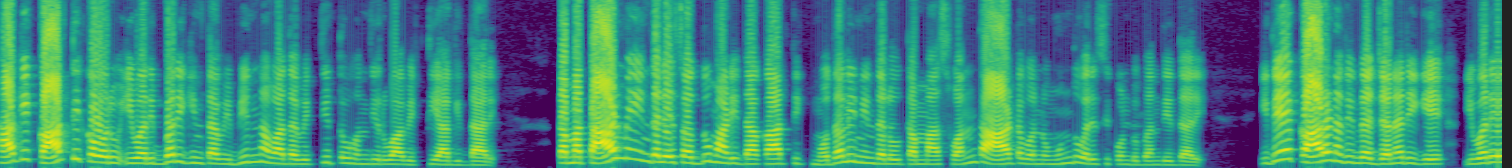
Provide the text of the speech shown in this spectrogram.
ಹಾಗೆ ಕಾರ್ತಿಕ್ ಅವರು ಇವರಿಬ್ಬರಿಗಿಂತ ವಿಭಿನ್ನವಾದ ವ್ಯಕ್ತಿತ್ವ ಹೊಂದಿರುವ ವ್ಯಕ್ತಿಯಾಗಿದ್ದಾರೆ. ತಮ್ಮ ತಾಳ್ಮೆಯಿಂದಲೇ ಸದ್ದು ಮಾಡಿದ್ದ ಕಾರ್ತಿಕ್ ಮೊದಲಿನಿಂದಲೂ ತಮ್ಮ ಸ್ವಂತ ಆಟವನ್ನು ಮುಂದುವರಿಸಿಕೊಂಡು ಬಂದಿದ್ದಾರೆ. ಇದೇ ಕಾರಣದಿಂದ ಜನರಿಗೆ ಇವರೇ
